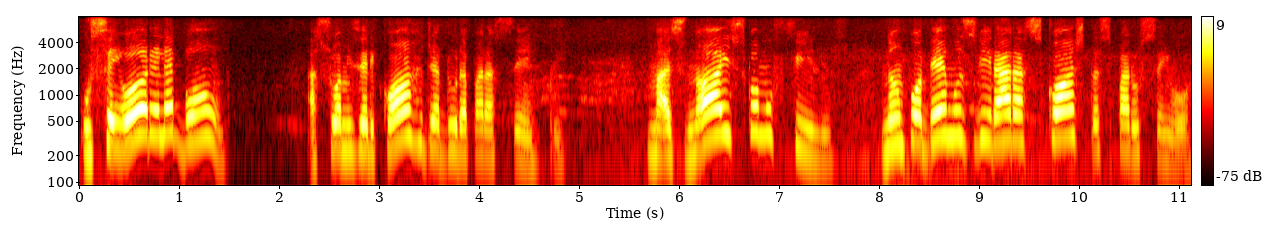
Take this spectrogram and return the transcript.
O Senhor, Ele é bom, a sua misericórdia dura para sempre. Mas nós, como filhos, não podemos virar as costas para o Senhor.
